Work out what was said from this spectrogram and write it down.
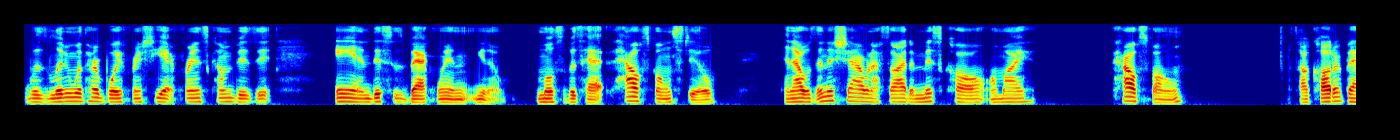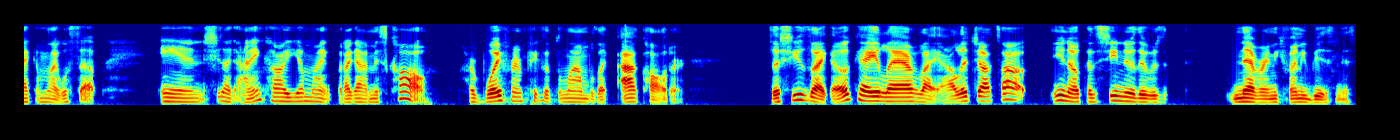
was living with her boyfriend. She had friends come visit, and this was back when you know most of us had house phones still. And I was in the shower and I saw I had a missed call on my house phone. So I called her back. I'm like, "What's up?" And she's like, "I didn't call you." I'm like, "But I got a missed call." Her boyfriend picked up the line. Was like, "I called her." So she's like, "Okay, laugh. Like, I'll let y'all talk." You know, because she knew there was never any funny business.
